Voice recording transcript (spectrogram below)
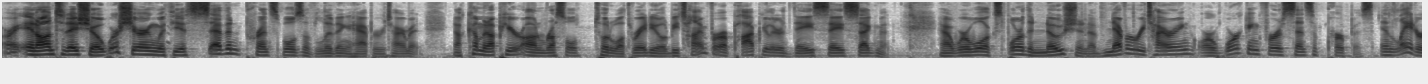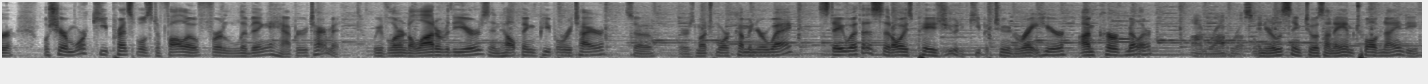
All right, and on today's show, we're sharing with you seven principles of living a happy retirement. Now, coming up here on Russell Total Wealth Radio, it'll be time for our popular They Say segment, uh, where we'll explore the notion of never retiring or working for a sense of purpose. And later, we'll share more key principles to follow for living a happy retirement. We've learned a lot over the years in helping people retire, so there's much more coming your way. Stay with us, it always pays you to keep it tuned right here. I'm Curve Miller. I'm Rob Russell. And you're listening to us on AM 1290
